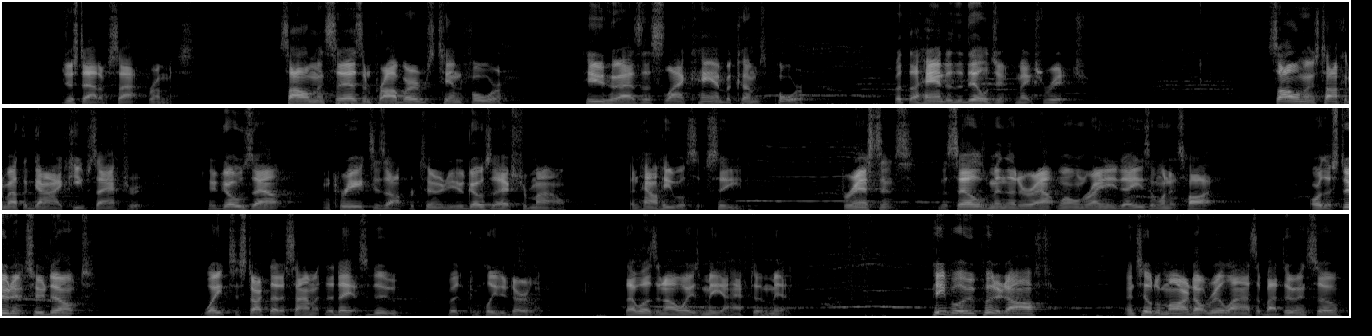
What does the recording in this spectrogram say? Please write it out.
just out of sight from us. Solomon says in Proverbs 10:4, "He who has a slack hand becomes poor, but the hand of the diligent makes rich." Solomon is talking about the guy who keeps after it, who goes out and creates his opportunity, who goes the extra mile, and how he will succeed. For instance, the salesmen that are out on rainy days and when it's hot, or the students who don't wait to start that assignment the day it's due, but complete it early. That wasn't always me, I have to admit. People who put it off until tomorrow don't realize that by doing so,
